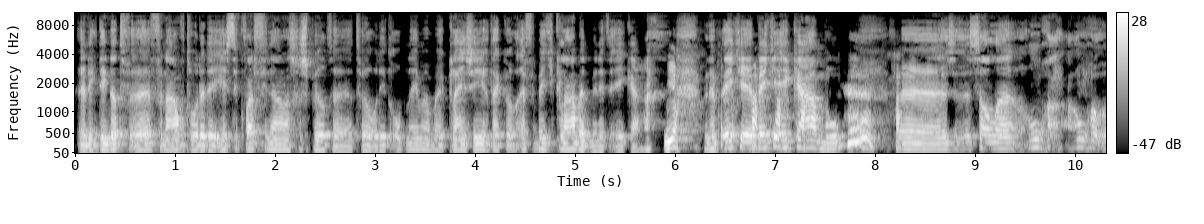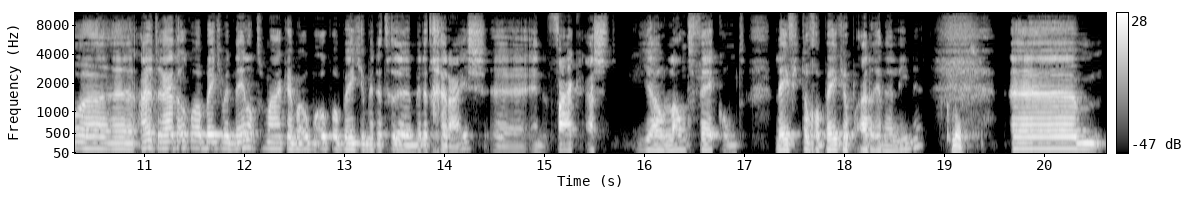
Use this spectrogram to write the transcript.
en ik denk dat uh, vanavond worden de eerste kwartfinales gespeeld uh, terwijl we dit opnemen. Maar kleinzerig dat ik wel even een beetje klaar ben met het EK. Ja. met een beetje, een beetje EK-moe. het zal onge, onge, uiteraard ook wel een beetje met Nederland te maken hebben. Maar ook, ook wel een beetje met het, met het gereis. en vaak als jouw land ver komt, leef je toch een beetje op adrenaline. Klopt. Um,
